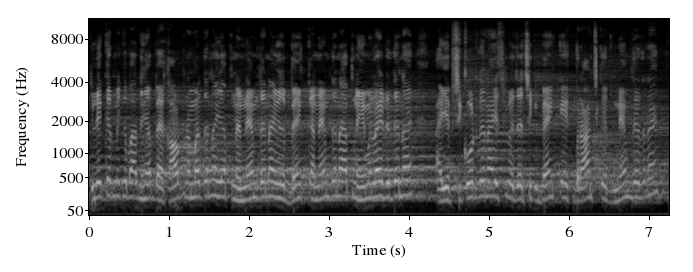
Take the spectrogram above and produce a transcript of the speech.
क्लिक करने के बाद यहाँ पे अकाउंट नंबर देना है अपना नेम देना है बैंक का नेम देना है, अपना ईमेल आईडी देना है आईएफसी कोड देना है, इसमें जैसे कि बैंक के एक ब्रांच के नेम दे देना है।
